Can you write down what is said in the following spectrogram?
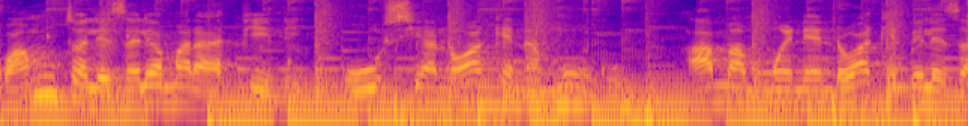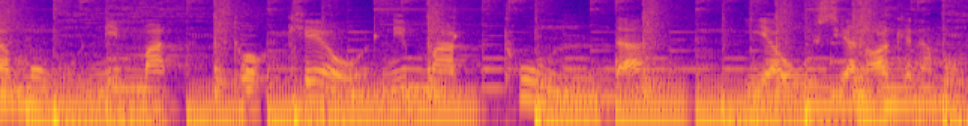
kwa mtu aliyezaliwa mara ya pili uhusiano wake na mungu ama mwenendo wake mbele za mungu ni matokeo ni matunda ya uhusiano wake na mungu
